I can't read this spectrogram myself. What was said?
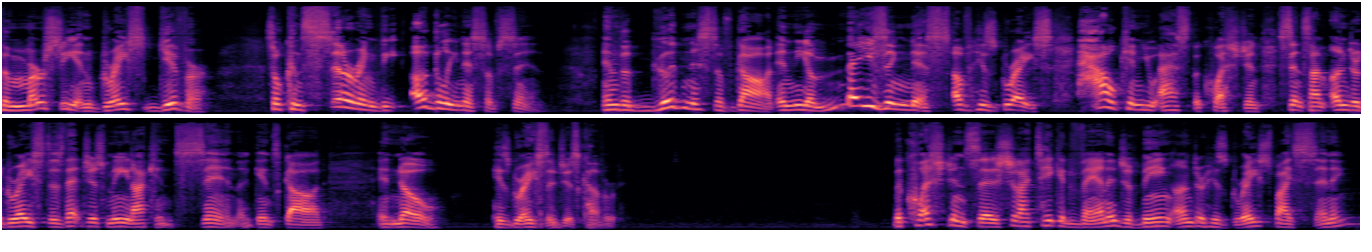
the mercy and grace giver. So considering the ugliness of sin, and the goodness of God and the amazingness of His grace, how can you ask the question, since I'm under grace, does that just mean I can sin against God and know His grace to just cover it? The question says, should I take advantage of being under His grace by sinning?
